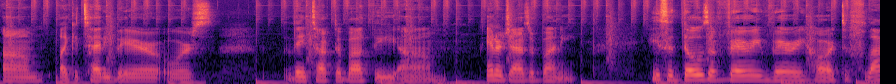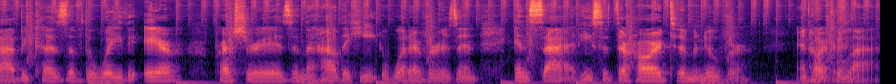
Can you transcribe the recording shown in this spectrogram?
um, like a teddy bear, or s- they talked about the um, Energizer Bunny. He said those are very, very hard to fly because of the way the air pressure is and the, how the heat whatever is in inside. He said they're hard to maneuver and hard Okay. to fly.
